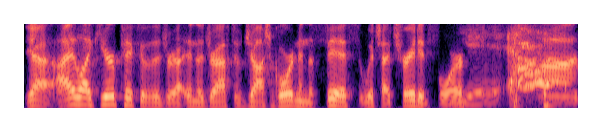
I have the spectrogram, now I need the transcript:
Yeah, I like your pick of the draft in the draft of Josh Gordon in the fifth, which I traded for. Yeah. uh,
